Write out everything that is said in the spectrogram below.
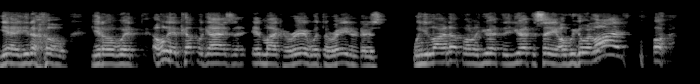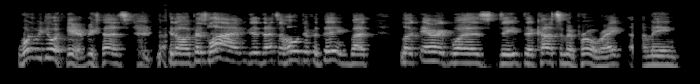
Yeah, you know, you know, with only a couple guys in my career with the Raiders, when you line up on them, you have to you have to say, "Are we going live?" Or what are we doing here? Because you know, if it's live, that's a whole different thing. But look, Eric was the the consummate pro, right? I mean,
